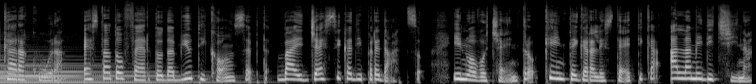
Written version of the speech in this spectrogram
Cara Cura è stato offerto da Beauty Concept by Jessica di Predazzo, il nuovo centro che integra l'estetica alla medicina.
